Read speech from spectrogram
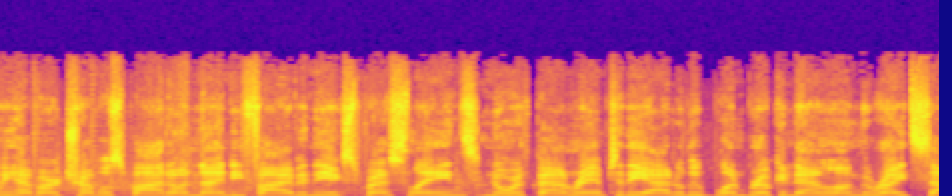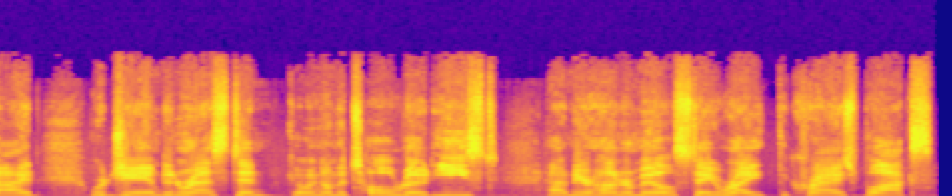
We have our trouble spot on 95 in the express lanes. Northbound ramp to the outer loop, one broken down along the right side. We're jammed in Reston, going on the toll road east out near Hunter Mill. Stay right. The crash blocks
